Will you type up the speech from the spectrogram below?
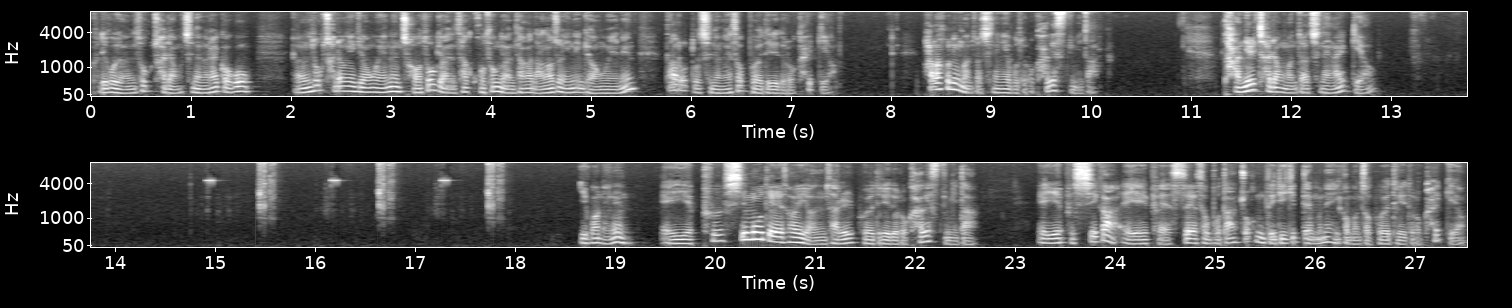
그리고 연속 촬영 진행을 할 거고 연속 촬영의 경우에는 저속 연사, 고속 연사가 나눠져 있는 경우에는 따로 또 진행해서 보여드리도록 할게요. 파나소닉 먼저 진행해 보도록 하겠습니다. 단일 촬영 먼저 진행할게요. 이번에는 AF-C 모드에서의 연사를 보여드리도록 하겠습니다. AF-C가 AF-S에서보다 조금 느리기 때문에 이거 먼저 보여드리도록 할게요.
